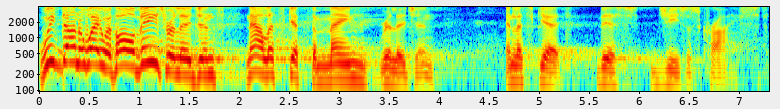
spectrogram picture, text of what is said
we've done away with all these religions. Now let's get the main religion, and let's get this Jesus Christ.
